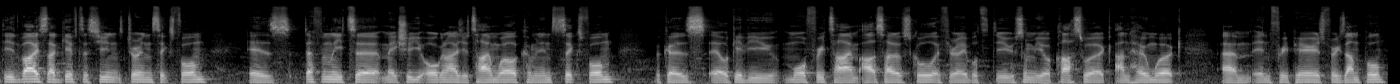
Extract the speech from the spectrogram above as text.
The advice I'd give to students during sixth form is definitely to make sure you organise your time well coming into sixth form because it'll give you more free time outside of school if you're able to do some of your classwork and homework um, in free periods, for example.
